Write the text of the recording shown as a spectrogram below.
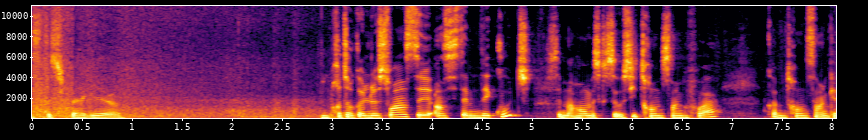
c'était super gai. Le protocole de soins, c'est un système d'écoute. C'est marrant parce que c'est aussi 35 fois, comme 35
